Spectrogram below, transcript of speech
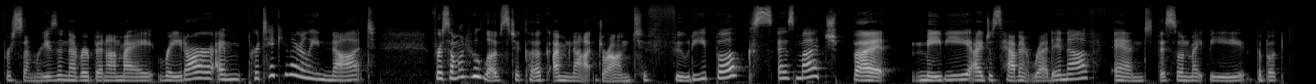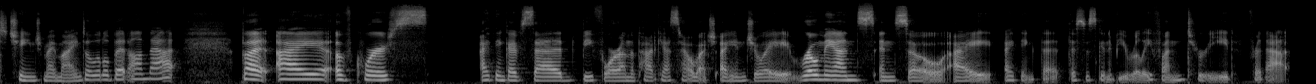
for some reason, never been on my radar. I'm particularly not, for someone who loves to cook, I'm not drawn to foodie books as much, but maybe I just haven't read enough. And this one might be the book to change my mind a little bit on that. But I, of course, I think I've said before on the podcast how much I enjoy romance and so I I think that this is going to be really fun to read for that.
